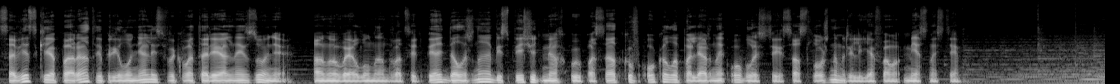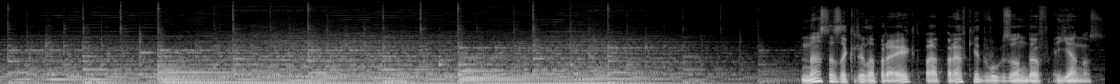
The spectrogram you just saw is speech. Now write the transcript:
Советские аппараты прилунялись в экваториальной зоне, а новая Луна-25 должна обеспечить мягкую посадку в околополярной области со сложным рельефом местности. НАСА закрыла проект по отправке двух зондов «Янус».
